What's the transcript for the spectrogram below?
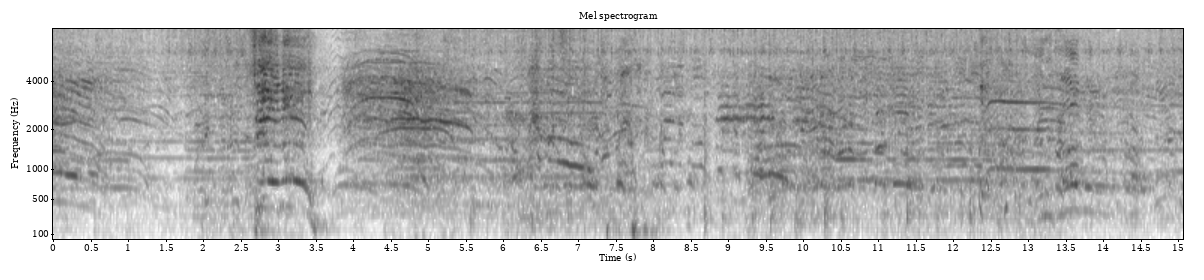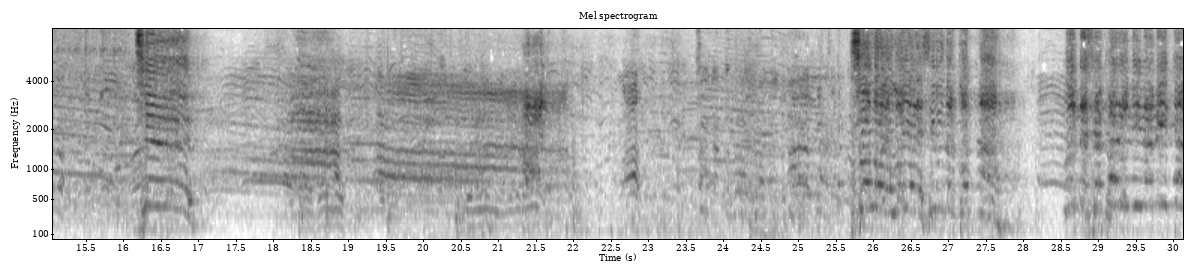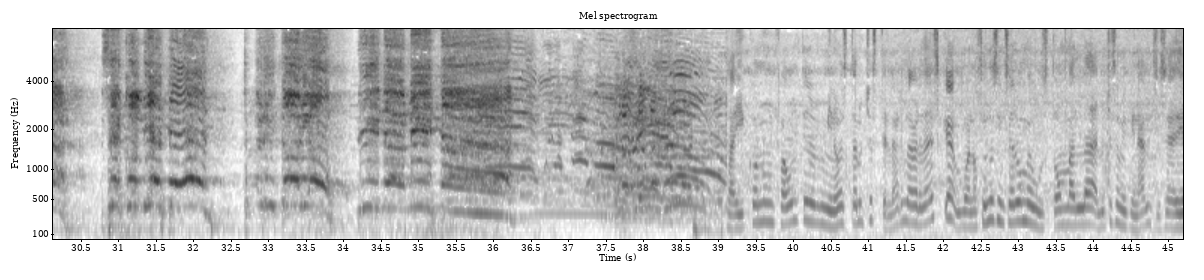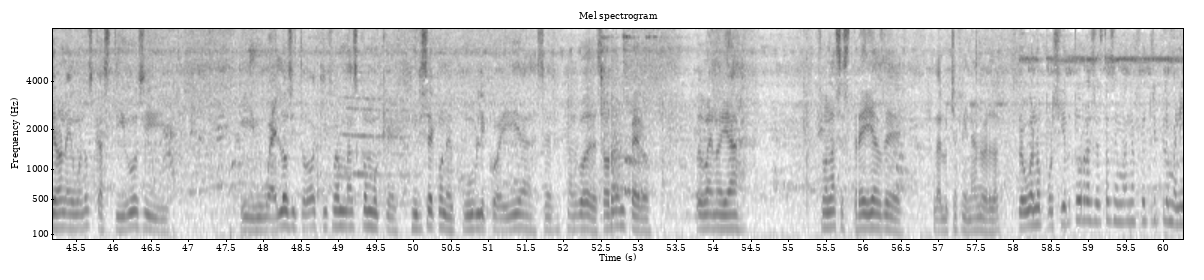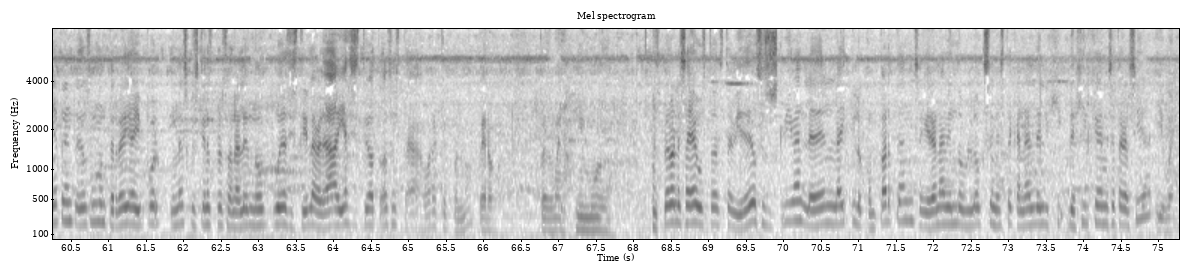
convierte en territorio dinamita. Pues ahí con un foul terminó esta lucha estelar. La verdad es que, bueno, siendo sincero, me gustó más la lucha semifinal. Sí se dieron ahí buenos castigos y, y vuelos y todo. Aquí fue más como que irse con el público ahí a hacer algo de desorden, pero pues bueno, ya son las estrellas de la lucha final, ¿verdad? Pero bueno, por cierto, raza, esta semana fue Triple Manía 32 en Monterrey. Ahí por unas cuestiones personales no pude asistir. La verdad, había asistido a todas hasta ahora que pues no, pero pues bueno, ni modo. Espero les haya gustado este video, se suscriban, le den like y lo compartan. Seguirán habiendo vlogs en este canal de, de Gil GMZ García. Y bueno,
